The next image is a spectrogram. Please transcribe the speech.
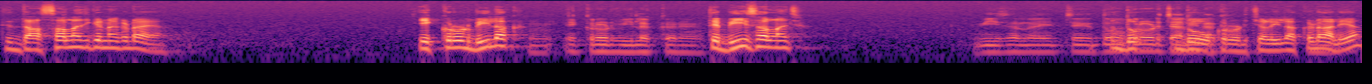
ਤੇ 10 ਸਾਲਾਂ 'ਚ ਕਿੰਨਾ ਕਢਾਇਆ? 1 ਕਰੋੜ 20 ਲੱਖ? 1 ਕਰੋੜ 20 ਲੱਖ ਕਰਿਆ। ਤੇ 20 ਸਾਲਾਂ 'ਚ? 20 ਸਾਲਾਂ ਵਿੱਚ 2 ਦੋ- ਕਰੋੜ 40 ਦੋ ਲੱਖ। ਕਰੋੜ 40 ਲੱਖ ਕਢਾ ਲਿਆ।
